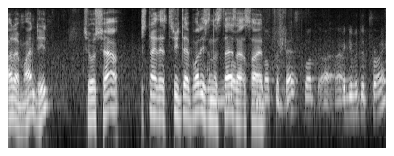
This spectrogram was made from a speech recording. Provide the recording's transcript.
I don't mind, dude. It's your shout. Just know there's two dead bodies on the stairs Not- outside. Not the best, but I, I give it a try.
